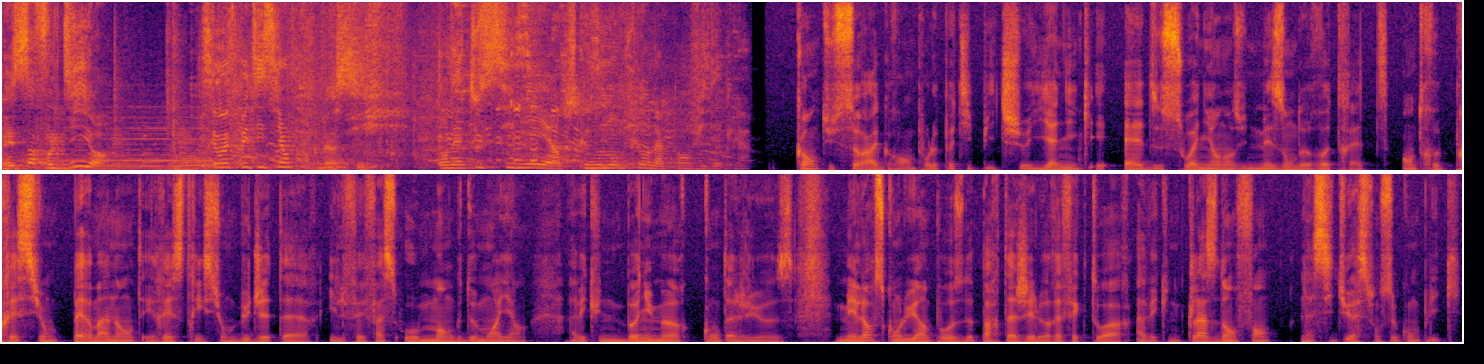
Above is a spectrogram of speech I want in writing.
Mais ça, faut le dire C'est votre pétition. Merci. On a tous signé, hein, parce que nous non plus, on n'a pas envie d'être là. Quand tu seras grand, pour le petit pitch, Yannick est aide-soignant dans une maison de retraite. Entre pression permanente et restrictions budgétaires, il fait face au manque de moyens, avec une bonne humeur contagieuse. Mais lorsqu'on lui impose de partager le réfectoire avec une classe d'enfants, la situation se complique.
